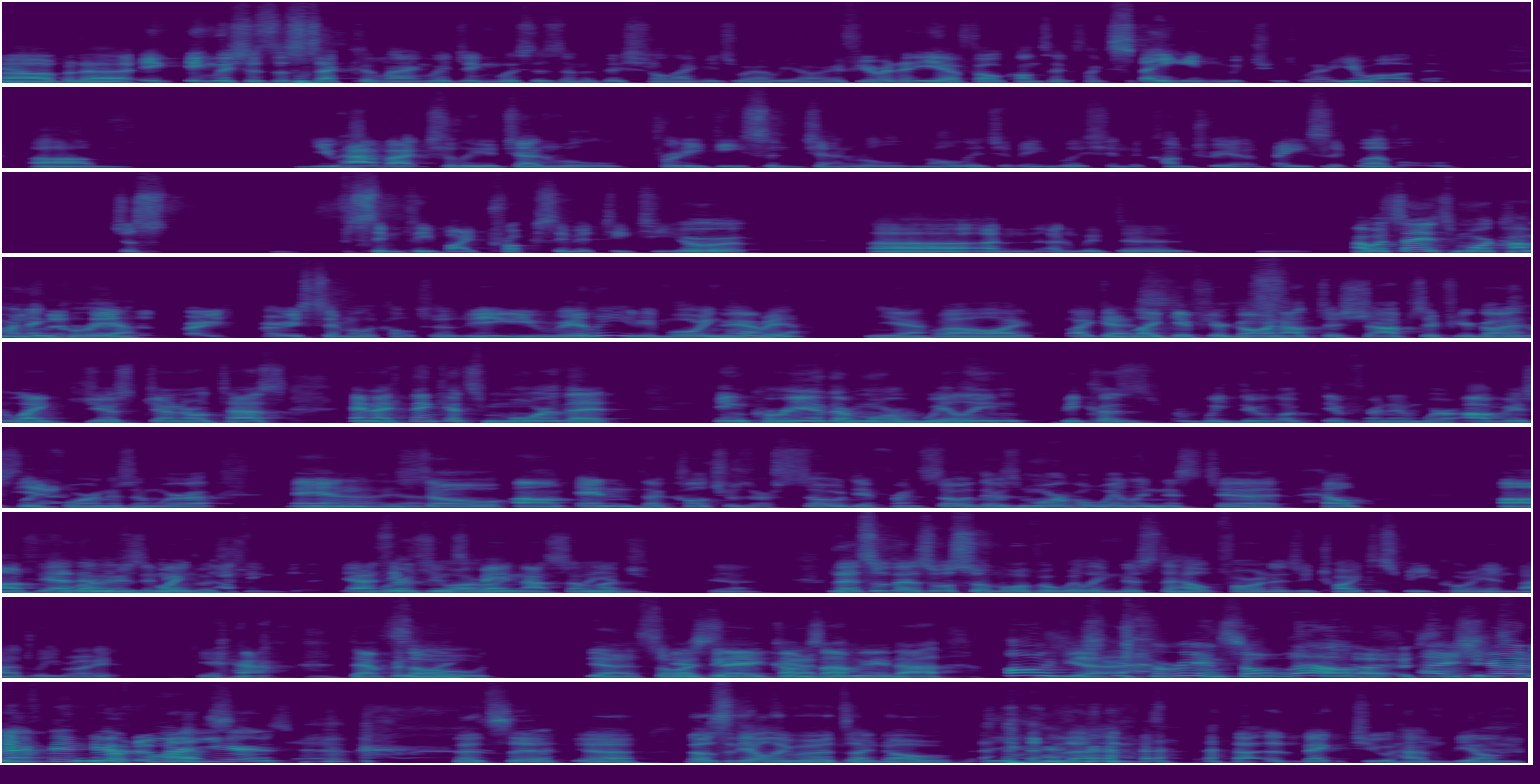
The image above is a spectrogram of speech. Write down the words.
Yeah. Uh, but uh, English is a second language. English is an additional language where we are. If you're in an EFL context like Spain, which is where you are, then um, you have actually a general, pretty decent general knowledge of English in the country at a basic level, just simply by proximity to Europe uh, and and with the I would say it's more common in the- the- Korea. the very very similar culture. You, you really more in Yeah. Korea? Yeah. Well, I I guess Like if you're going out to shops, if you're going like just general tests. And I think it's more that in Korea they're more willing because we do look different and we're obviously Yeah. foreigners and we're and Yeah, yeah. so um and the cultures are so different. So there's more of a willingness to help uh yeah, that foreigners was in point. English. I think yeah, I think whereas in Spain right. not so yeah. much. Yeah, there's there's also more of a willingness to help foreigners who try to speak Korean badly, right? Yeah, definitely. So, yeah, so you I say comes yeah, Oh, you yeah. speak Korean so well. Yeah. I should. I've been here four years. Yeah. That's it. Yeah, those are the only words I know. that that Mekju Hanbyong.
